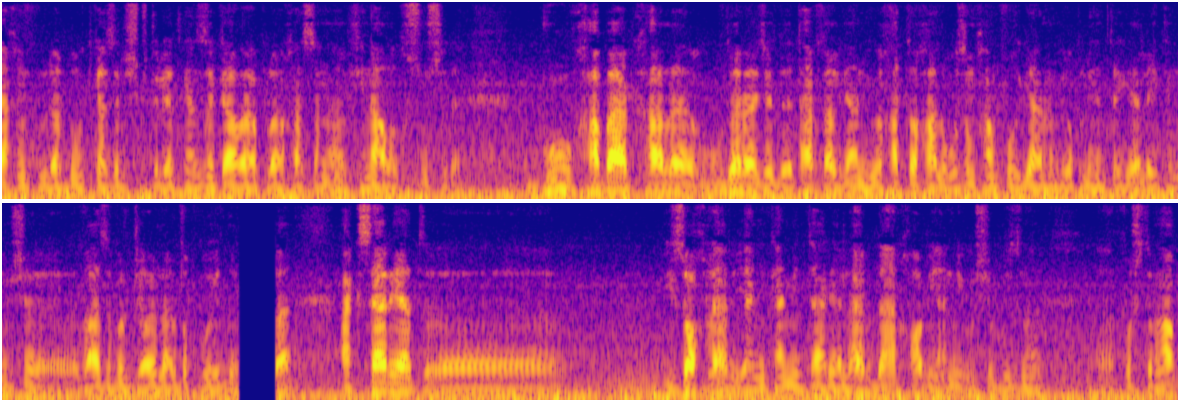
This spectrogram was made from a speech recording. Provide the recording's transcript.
yaqin kunlarda o'tkazilishi kutilayotgan the cover loyihasini finali xususida. Bu xabar hali u darajada tarqalgani yo'q hatto hali o'zim ham qo'yganim yo'q lentaga lekin o'sha e, ba'zi bir joylarda qo'yildi va aksariyat e, izohlar ya'ni kommentariyalar darhol ya'ni o'sha bizni e, qo'shtirnoq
